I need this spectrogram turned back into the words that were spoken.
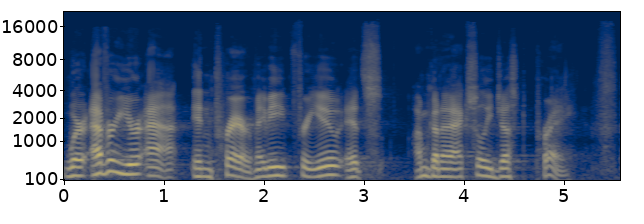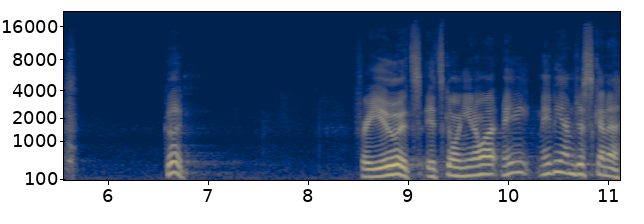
Wherever you're at in prayer, maybe for you, it's I'm going to actually just pray. Good. For you, it's, it's going, you know what? Maybe, maybe I'm just going to,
